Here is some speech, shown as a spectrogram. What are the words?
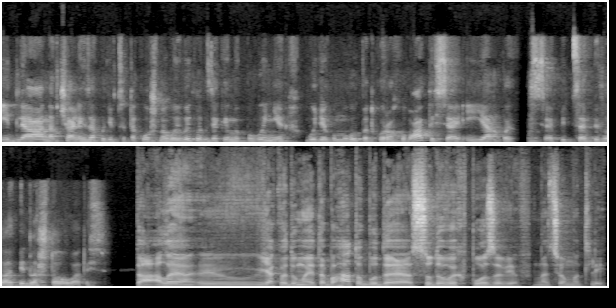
і для навчальних закладів це також новий виклик, з яким ми повинні в будь-якому випадку рахуватися і якось під це підла- підлаштовуватись. Так, але е, як ви думаєте, багато буде судових позовів на цьому тлі?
